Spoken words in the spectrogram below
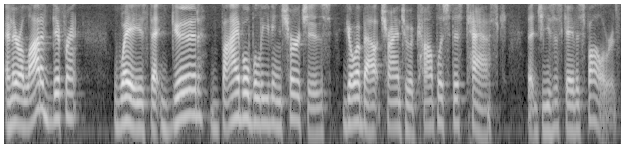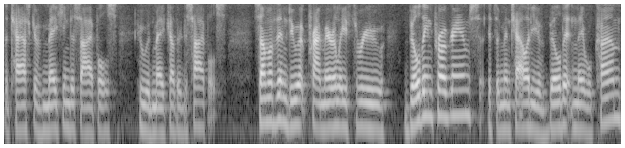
And there are a lot of different ways that good Bible believing churches go about trying to accomplish this task that Jesus gave his followers the task of making disciples who would make other disciples. Some of them do it primarily through building programs. It's a mentality of build it and they will come.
